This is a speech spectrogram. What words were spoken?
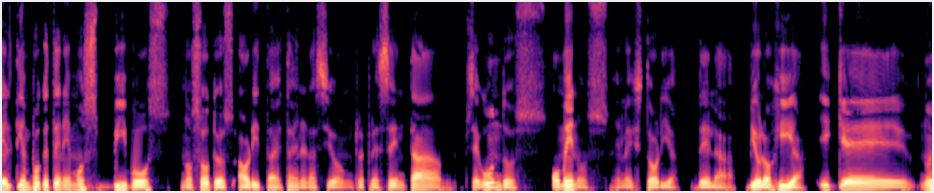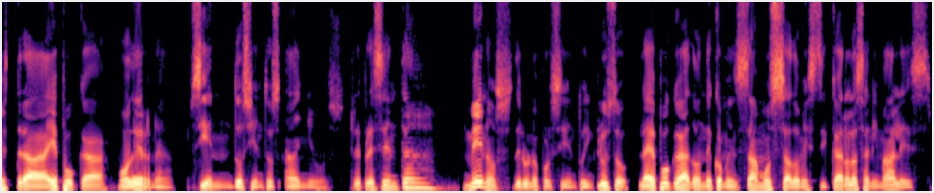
que el tiempo que tenemos vivos nosotros ahorita, esta generación, representa segundos o menos en la historia de la biología y que nuestra época moderna, 100, 200 años, representa menos del 1%. Incluso la época donde comenzamos a domesticar a los animales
